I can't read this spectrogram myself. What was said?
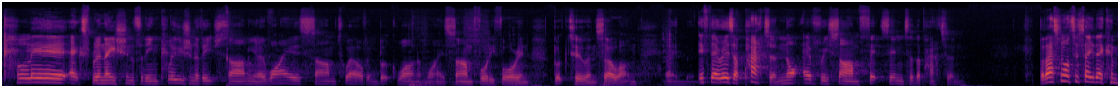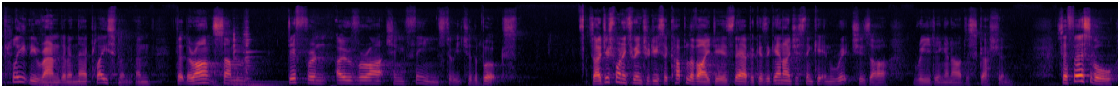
clear explanation for the inclusion of each psalm. You know, why is Psalm 12 in book 1 and why is Psalm 44 in book 2 and so on. If there is a pattern, not every psalm fits into the pattern. But that's not to say they're completely random in their placement and that there aren't some different overarching themes to each of the books. So I just wanted to introduce a couple of ideas there because, again, I just think it enriches our reading and our discussion. So, first of all,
